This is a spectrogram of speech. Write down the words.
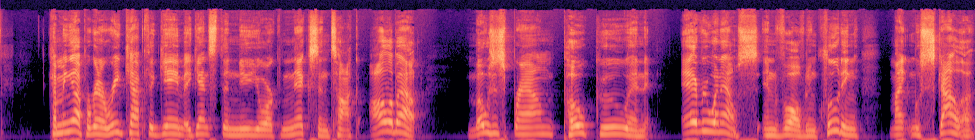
Coming up, we're going to recap the game against the New York Knicks and talk all about Moses Brown, Poku, and everyone else involved, including Mike Muscala,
